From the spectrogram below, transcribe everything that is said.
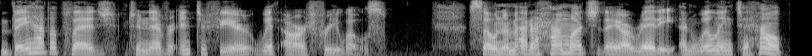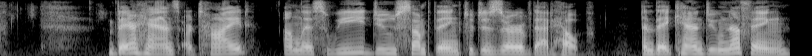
they have a pledge to never interfere with our free wills. So, no matter how much they are ready and willing to help, their hands are tied unless we do something to deserve that help. And they can do nothing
